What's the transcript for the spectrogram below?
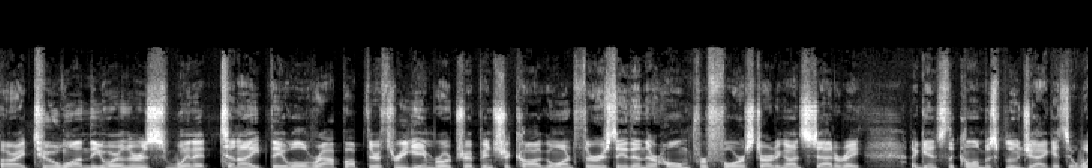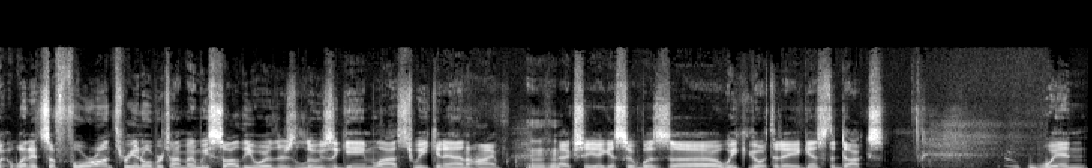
All right, 2 1. The Oilers win it tonight. They will wrap up their three game road trip in Chicago on Thursday. Then they're home for four starting on Saturday against the Columbus Blue Jackets. When it's a four on three in overtime, and we saw the Oilers lose a game last week in Anaheim. Mm-hmm. Actually, I guess it was uh, a week ago today against the Ducks. When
